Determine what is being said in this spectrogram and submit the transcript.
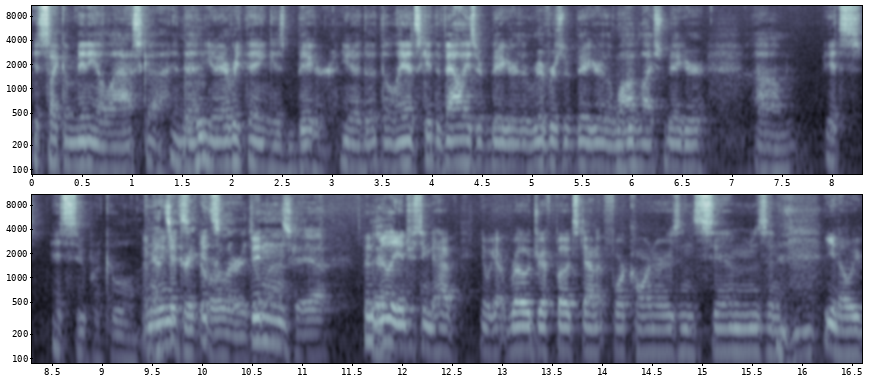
it's like a mini Alaska, and Mm-hmm. you know everything is bigger. You know the, the landscape, the valleys are bigger, the rivers are bigger, Mm-hmm. the wildlife's bigger. Um, it's it's super cool. I mean, That's a great it's corollary been- to Alaska. Yeah. Been Yeah. really interesting to have. You know, we got row drift boats down at Four Corners and Simms, and Mm-hmm. you know we,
